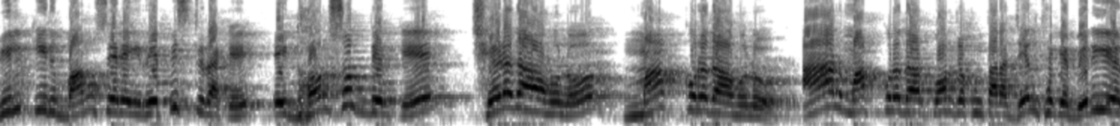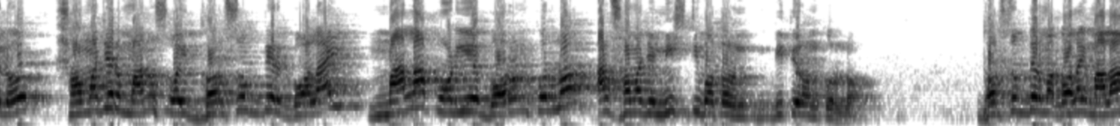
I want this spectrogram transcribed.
বিলকির মানুষের এই রেপিস্টরাকে, এই ধর্ষকদেরকে ছেড়ে দেওয়া হলো, মাফ করে দেওয়া হলো। আর মাফ করে দেওয়ার পর যখন তারা জেল থেকে বেরিয়ে এলো, সমাজের মানুষ ওই ধর্ষকদের গলায় মালা পরিয়ে বরণ করল আর সমাজে মিষ্টি বতরণ বিতরণ করল। ধর্ষকদের গলায় মালা,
